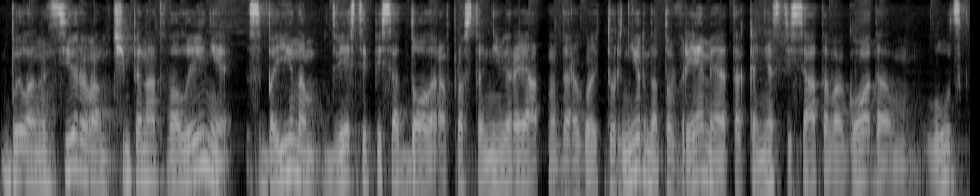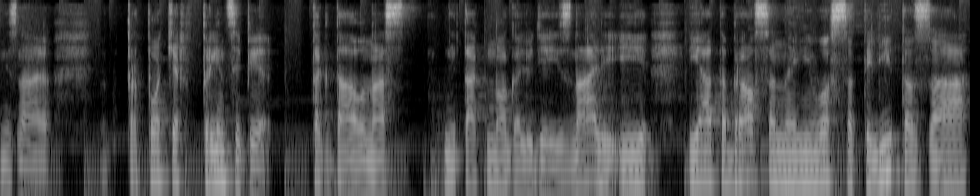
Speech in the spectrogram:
был анонсирован чемпионат Волыни с боином 250 долларов. Просто невероятно дорогой турнир на то время. Это конец 2010 года, Луцк, не знаю. Про покер, в принципе, тогда у нас не так много людей знали. И я отобрался на него с сателлита за,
